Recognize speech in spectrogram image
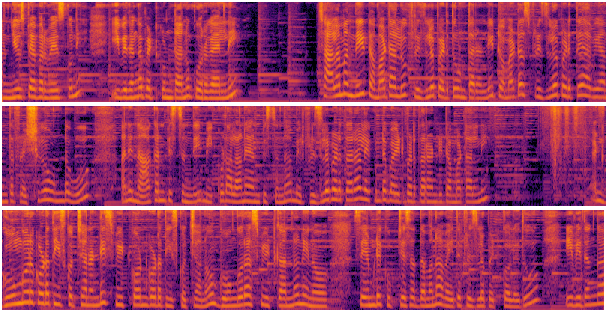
న్యూస్ పేపర్ వేసుకుని ఈ విధంగా పెట్టుకుంటాను కూరగాయల్ని. చాలామంది టమాటాలు ఫ్రిడ్జ్లో పెడుతూ ఉంటారండి. టొమాటోస్ ఫ్రిడ్జ్లో పెడితే అవి అంత ఫ్రెష్గా ఉండవు అని నాకు అనిపిస్తుంది. మీకు కూడా అలానే అనిపిస్తుందా? మీరు ఫ్రిడ్జ్లో పెడతారా? లేకుంటే బయట పెడతారా అండి టమాటాలని? అండ్ గోంగూర కూడా తీసుకొచ్చానండి స్వీట్ కార్న్ కూడా తీసుకొచ్చాను. గోంగూర స్వీట్ కార్న్ నేను సేమ్ డే కుక్ చేసేద్దామని అవి అయితే ఫ్రిడ్జ్లో పెట్టుకోలేదు. ఈ విధంగా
